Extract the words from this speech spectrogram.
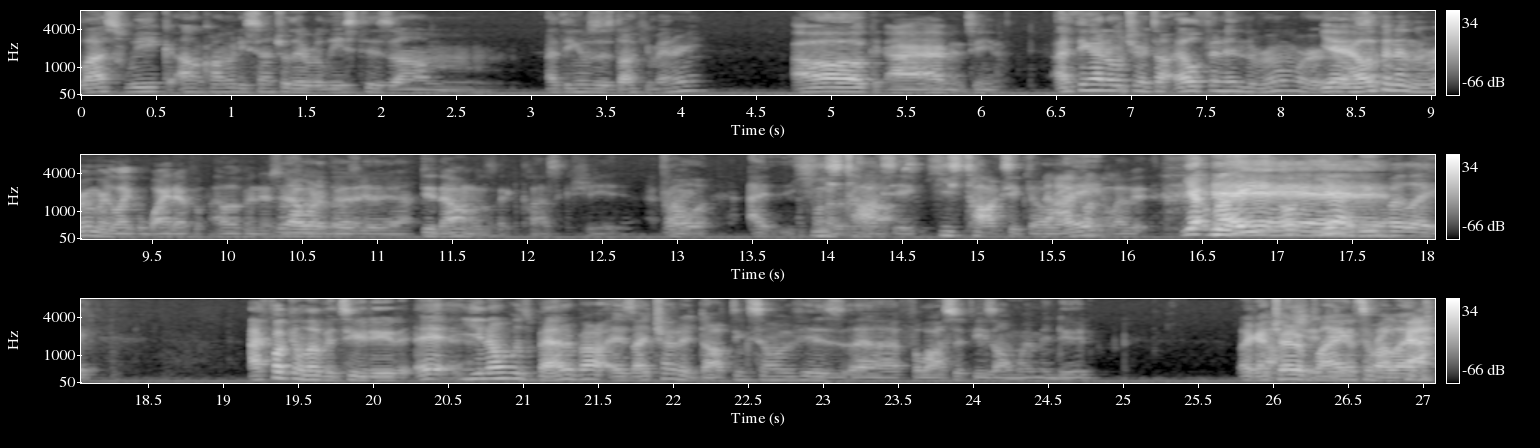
last week on Comedy Central, they released his um, I think it was his documentary. Oh, okay. I haven't seen. I think I know what you're talking. About. Elephant in the Room, or Yeah, was it- Elephant in the Room or like White Elephant or something. Yeah, one of those. Yeah, yeah. Dude, that one was like classic shit. Probably- I, he's toxic. tops. He's toxic though, nah, I fucking love it. Yeah, right. yeah, Oh, yeah, yeah, yeah, dude. But like, I fucking love it too, dude. Eh, you know what's bad about it is I tried adopting some of his uh, philosophies on women, dude. Like I Oh, tried shit, applying dude, it it's to my life.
